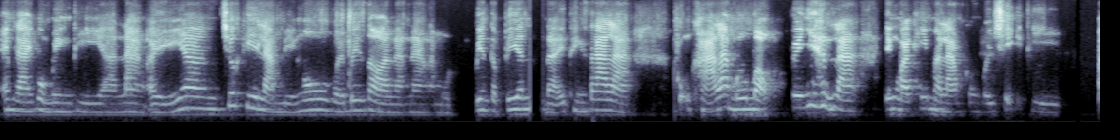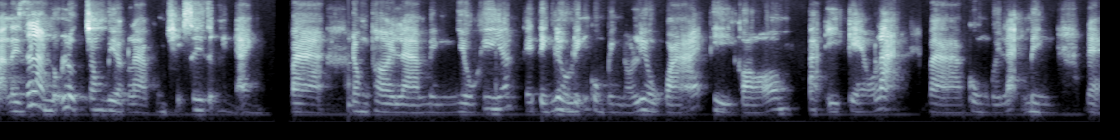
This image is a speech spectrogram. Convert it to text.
Em gái của mình thì à, nàng ấy à, trước khi làm mì ngô với bây giờ là nàng là một biên tập viên. Đấy thành ra là cũng khá là mơ mộng. Tuy nhiên là nhưng mà khi mà làm cùng với chị thì bạn ấy rất là nỗ lực trong việc là cùng chị xây dựng hình ảnh. Và đồng thời là mình nhiều khi á cái tính liều lĩnh của mình nó liều quá ấy, thì có bạn ý kéo lại và cùng với lại mình để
